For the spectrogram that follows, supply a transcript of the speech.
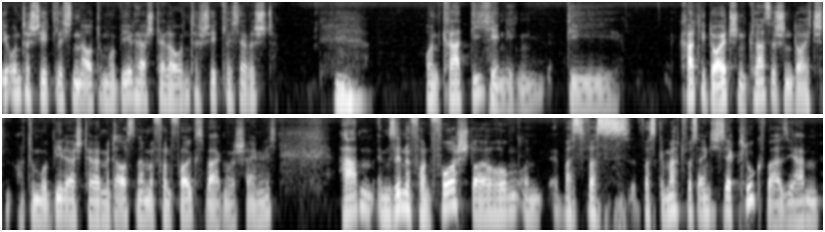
die unterschiedlichen Automobilhersteller unterschiedlich erwischt. Mhm. Und gerade diejenigen, die, gerade die deutschen, klassischen deutschen Automobilhersteller, mit Ausnahme von Volkswagen wahrscheinlich, haben im Sinne von Vorsteuerung und was, was, was gemacht, was eigentlich sehr klug war. Sie haben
